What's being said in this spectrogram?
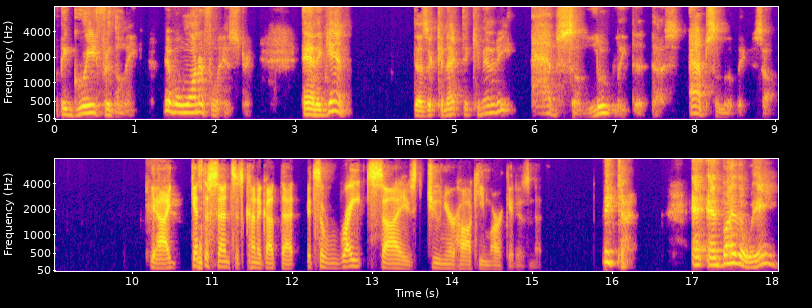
It'd be great for the league. They have a wonderful history. And again, does it connect the community? Absolutely, it does. Absolutely. So, yeah, I get the sense it's kind of got that. It's a right-sized junior hockey market, isn't it? Big time. And, and by the way,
